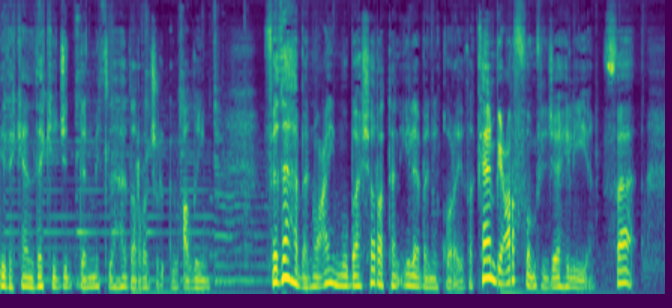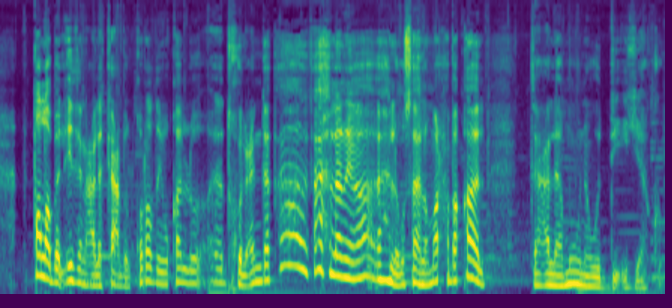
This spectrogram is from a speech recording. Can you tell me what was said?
إذا كان ذكي جدا مثل هذا الرجل العظيم. فذهب نعيم مباشرة إلى بني قريظة. كان بيعرفهم في الجاهلية. فطلب الإذن على كعب القرظي وقال له أدخل عندك. آه أهلا يا أهلا وسهلا مرحبا قال تعلمون ودي إياكم.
